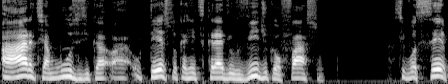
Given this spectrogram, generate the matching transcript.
A arte, a música, o texto que a gente escreve, o vídeo que eu faço, se você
